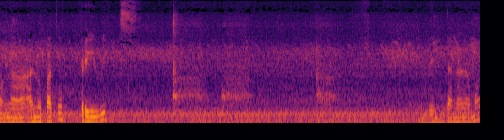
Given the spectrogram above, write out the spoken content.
Mga ano pa to? 3 weeks. Benta na naman.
